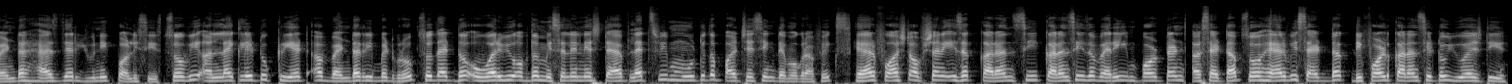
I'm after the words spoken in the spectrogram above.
vendor has their unique policies. So we unlikely to create a vendor rebate group so that the overview of the miscellaneous tab let's we move to the purchasing demographics. Here first option is a currency. Currency is a very important uh, setup. So here we set the default currency to USD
